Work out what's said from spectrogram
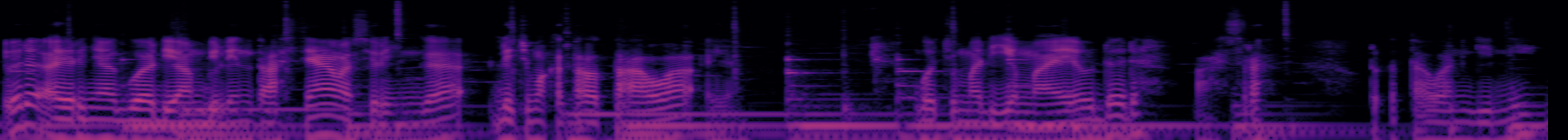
Udah akhirnya gue diambilin tasnya masih Ringga. Dia cuma ketawa-tawa ya. Gue cuma diem aja udah dah pasrah. Udah ketahuan gini.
